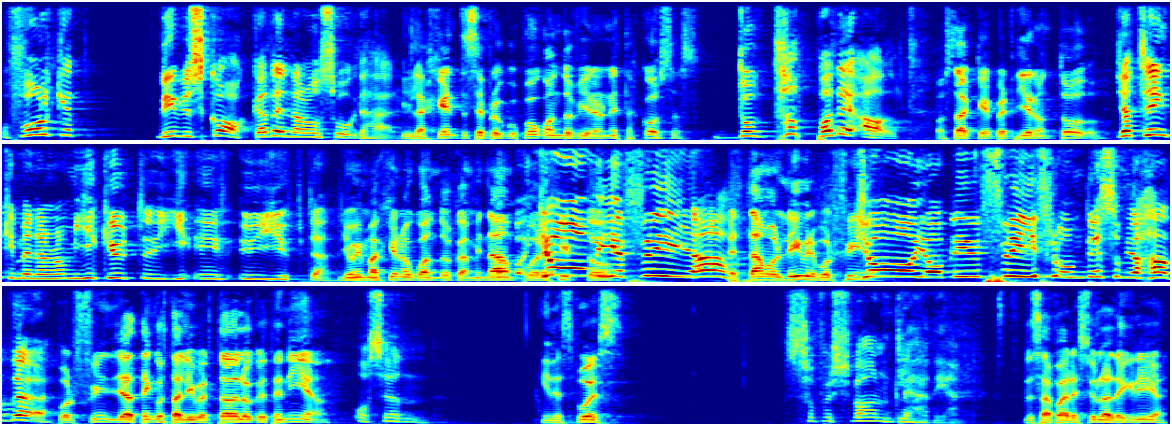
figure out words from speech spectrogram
Och folket blev ju skakade när de såg det här. Y la gente se preocupó cuando vieron estas cosas. De tappade allt. O sea que perdieron todo. Jag tänker mig när de gick ut ur Egypten. Yo imagino cuando De caminaban bara, por ja, vi är Egipto. fria! Estamos libres por fin. Ja, jag har blivit fri från det som jag hade! Por fin ya tengo esta libertad de lo que tenía. Och sen Y después så försvann glädjen. desapareció la alegría.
